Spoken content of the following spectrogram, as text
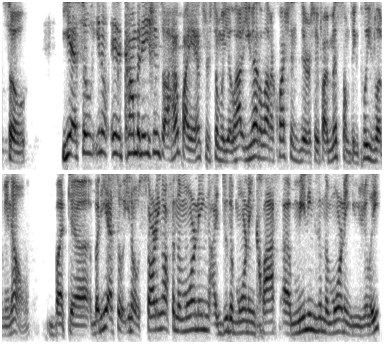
So, yeah, so you know, in combinations. I hope I answered some of you. A lot. You had a lot of questions there. So if I missed something, please let me know. But uh, but yeah, so you know, starting off in the morning, I do the morning class uh, meetings in the morning usually.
